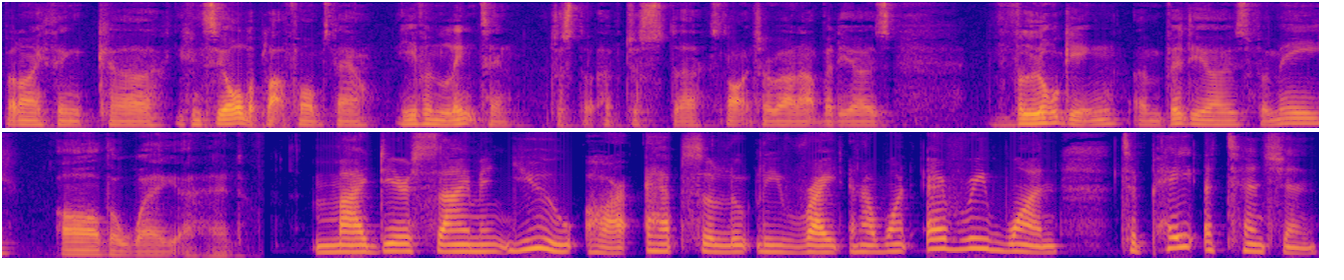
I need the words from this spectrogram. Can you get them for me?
But I think uh, you can see all the platforms now, even LinkedIn, just have just uh, started to run out videos. Vlogging and videos for me are the way ahead. My dear Simon, you are absolutely right. And I want everyone to pay attention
